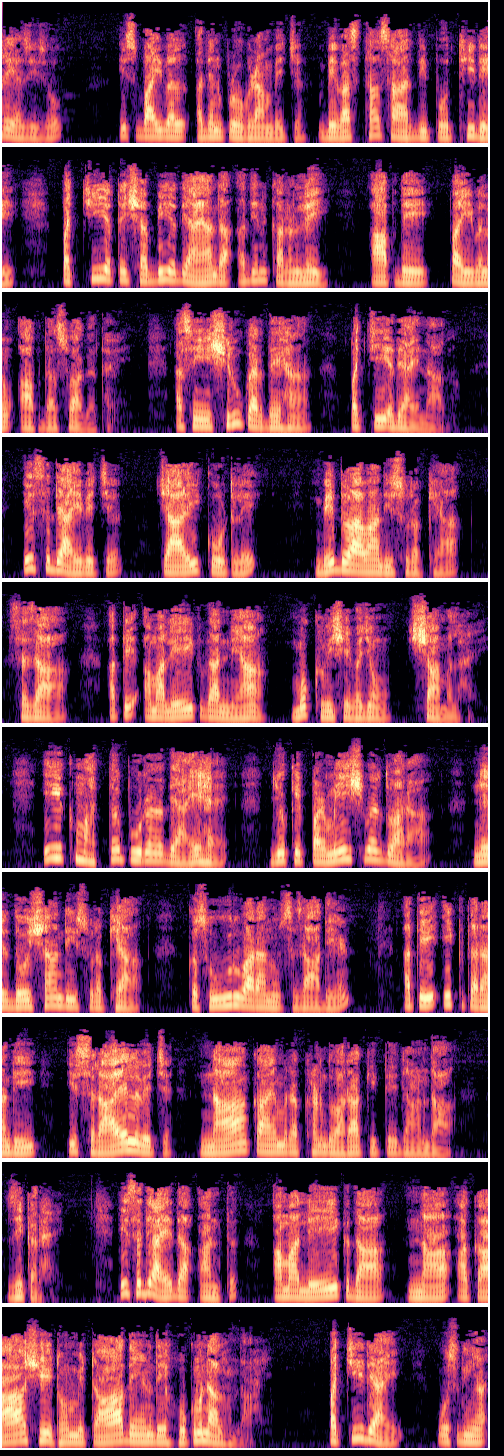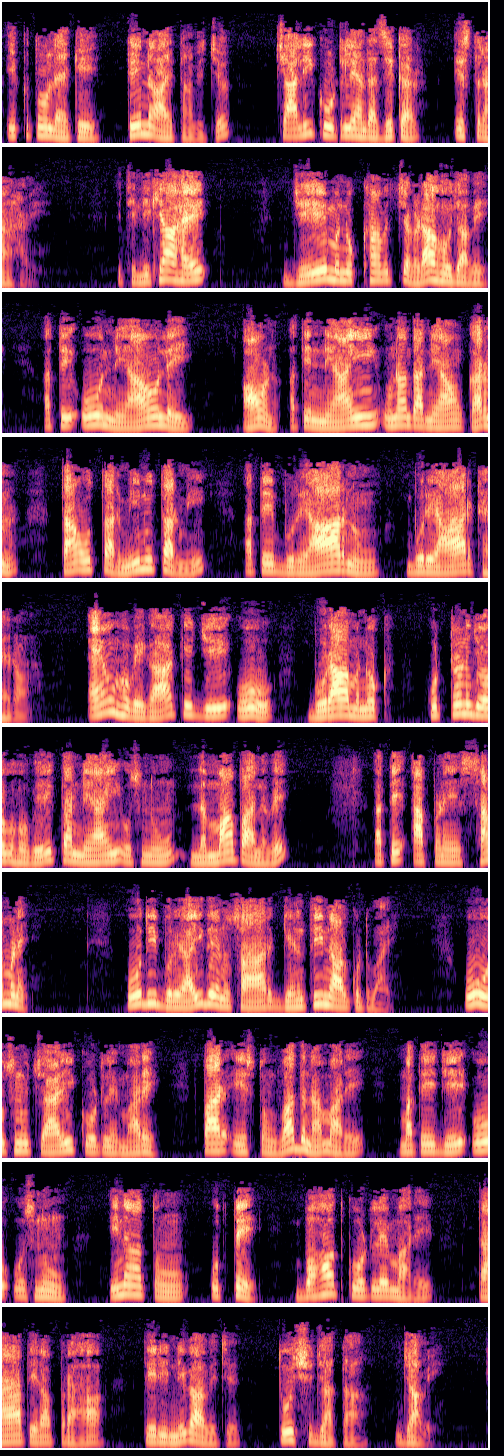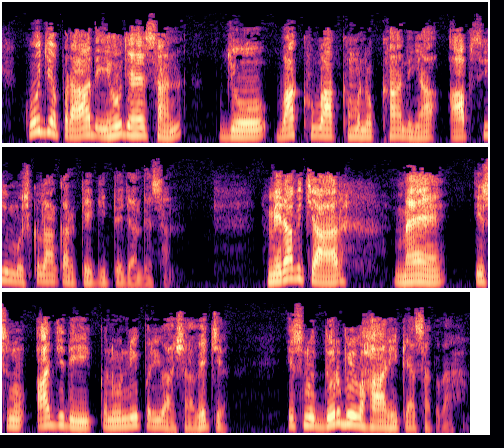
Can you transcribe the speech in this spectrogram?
ਪਿਆਰੇ ਅਜ਼ੀਜ਼ੋ, ਇਸ Bible ਅਧਿਨ programme ਵਿੱਚ ਬੇਵਸਥਾ ਸਾਰ ਦੀ ਪੋਥੀ ਦੇ 25 ਅਤੇ 26 ਅਧਿਆਇਆਂ ਦਾ ਅਧਿਨ ਕਰਨ ਲਈ ਆਪ ਦੇ ਭਾਈ ਵੱਲੋਂ ਆਪ ਦਾ ਸਵਾਗਤ ਹੈ। ਅਸੀਂ ਸ਼ੁਰੂ ਕਰਦੇ ਹਾਂ 25 ਅਧਿਆਇ ਨਾਲ। ਇਸ ਅਧਿਆਇ ਵਿੱਚ 40 ਕੋਟਲੇ, ਵਿਧਵਾਵਾਂ ਦੀ ਸੁਰੱਖਿਆ, ਸਜ਼ਾ ਅਤੇ ਅਮਾਲੇਕ ਦਾ ਨਿਆਂ ਮੁੱਖ ਵਿਸ਼ੇ ਵਜੋਂ ਸ਼ਾਮਲ ਹੈ। ਇਹ ਇੱਕ ਮਹੱਤਵਪੂਰਨ ਅਧਿਆਇ ਹੈ ਜੋ ਕਿ ਪਰਮੇਸ਼ਵਰ ਦੁਆਰਾ ਨਿਰਦੋਸ਼ਾਂ ਦੀ ਸੁਰੱਖਿਆ ਕਸੂਰਵਾਰਾਂ ਨੂੰ ਸਜ਼ਾ ਦੇਣ ਅਤੇ ਇੱਕ ਤਰ੍ਹਾਂ ਦੀ ਇਸਰਾਇਲ ਵਿੱਚ ਨਾਂ ਕਾਇਮ ਰੱਖਣ ਦੁਆਰਾ ਕੀਤੇ ਜਾਣ ਦਾ ਜ਼ਿਕਰ ਹੈ। ਇਸ ਅਧਿਆਏ ਦਾ ਅੰਤ ਅਮਾਲੇਕ ਦਾ ਨਾਂ ਆਕਾਸ਼ ਹੇਠੋਂ ਮਿਟਾ ਦੇਣ ਦੇ ਹੁਕਮ ਨਾਲ ਹੁੰਦਾ ਹੈ। 25 ਅਧਿਆਏ ਉਸ ਦੀਆਂ 1 ਤੋਂ ਲੈ ਕੇ 3 ਆਇਤਾਂ ਵਿੱਚ 40 ਕੋਟਲਿਆਂ ਦਾ ਜ਼ਿਕਰ ਇਸ ਤਰ੍ਹਾਂ ਹੈ। ਇੱਥੇ ਲਿਖਿਆ ਹੈ, ਜੇ ਮਨੁੱਖਾਂ ਵਿੱਚ ਝਗੜਾ ਹੋ ਜਾਵੇ ਅਤੇ ਉਹ ਨਿਆਂ ਲਈ ਆਉਣ ਅਤੇ ਨਿਆਂਈ ਉਹਨਾਂ ਦਾ ਨਿਆਂ ਕਰਨ, ਤਾਂ ਉਹ ਧਰਮੀ ਨੂੰ ਧਰਮੀ ਅਤੇ ਬੁਰਿਆਰ ਨੂੰ ਬੁਰਿਆਰ ਠਹਿਰਾਉਣ। ਐਉਂ ਹੋਵੇਗਾ ਕਿ ਜੇ ਉਹ ਬੁਰਾ ਮਨੁੱਖ ਕੁੱਟਣਯੋਗ ਹੋਵੇ, ਤਾਂ ਨਿਆਂਈ ਉਸ ਨੂੰ ਲੰਮਾ ਪਾ ਲਵੇ ਅਤੇ ਆਪਣੇ ਸਾਹਮਣੇ ਉਹਦੀ ਬੁਰਾਈ ਦੇ ਅਨੁਸਾਰ ਗਿਣਤੀ ਨਾਲ ਕੁੱਟਵਾਏ। ਉਹ ਉਸ ਨੂੰ 40 ਕੋਟਲੇ ਮਾਰੇ, ਪਰ ਇਸ ਤੋਂ ਵੱਧ ਨਾ ਮਾਰੇ, ਮਤੇ ਜੇ ਉਹ ਉਸ ਨੂੰ ਇਹਨਾਂ ਤੋਂ ਉੱਤੇ ਬਹੁਤ ਕੋਟਲੇ ਮਾਰੇ ਤਾਂ ਤੇਰਾ ਭਰਾ ਤੇਰੀ ਨਿਗਾਹ ਵਿੱਚ ਤੁਛ ਜਾਤਾ ਜਾਵੇ। ਕੁਝ ਅਪਰਾਧ ਇਹੋ ਜਿਹੇ ਸਨ ਜੋ ਵੱਖ-ਵੱਖ ਮਨੁੱਖਾਂ ਦੀਆਂ ਆਪਸੀ ਮੁਸ਼ਕਲਾਂ ਕਰਕੇ ਕੀਤੇ ਜਾਂਦੇ ਸਨ। ਮੇਰਾ ਵਿਚਾਰ, ਮੈਂ ਇਸ ਨੂੰ ਅੱਜ ਦੀ ਕਾਨੂੰਨੀ ਪਰਿਭਾਸ਼ਾ ਵਿੱਚ ਇਸ ਨੂੰ ਦੁਰਵਿਵਹਾਰ ਹੀ ਕਹਿ ਸਕਦਾ ਹਾਂ।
